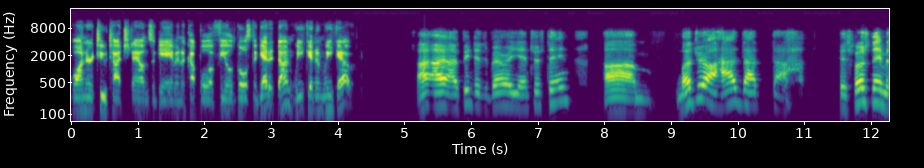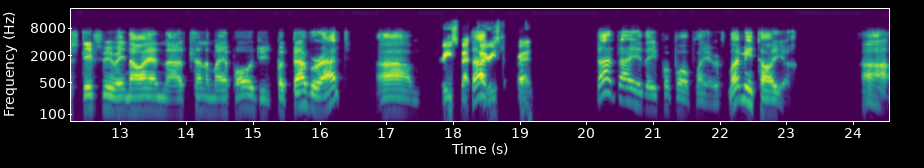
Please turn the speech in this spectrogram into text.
one or two touchdowns a game and a couple of field goals to get it done week in and week out. I, I think it's very interesting. Um, Montreal had that. Uh, his first name escapes me right now, and uh, kind my apologies. But Beverette, um, Bet that, Tyrese Red. That guy is a football player. Let me tell you. Uh,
